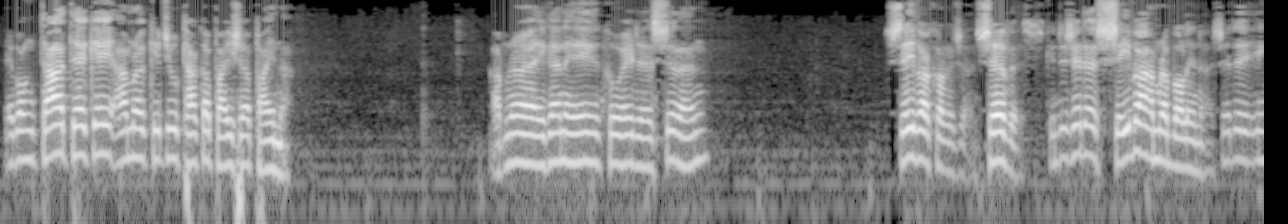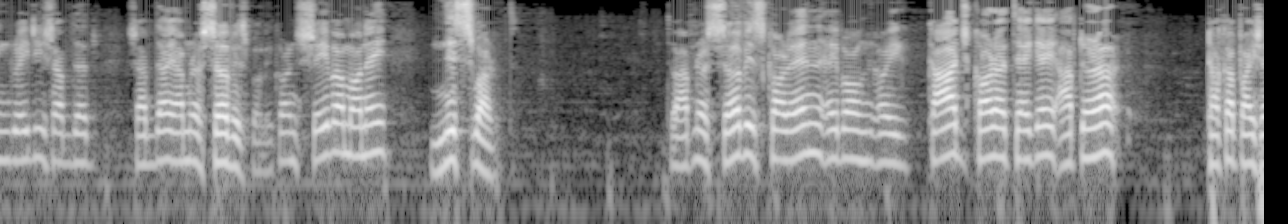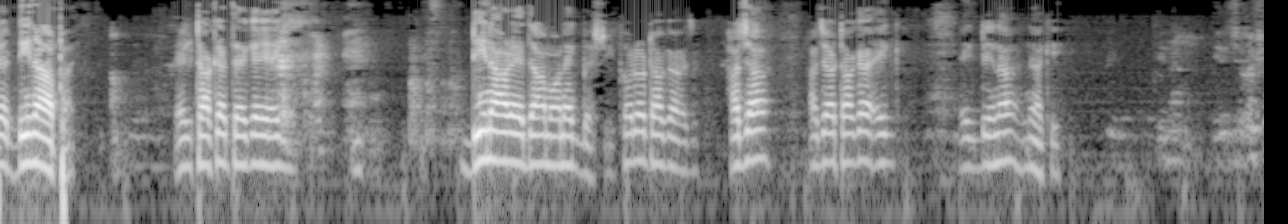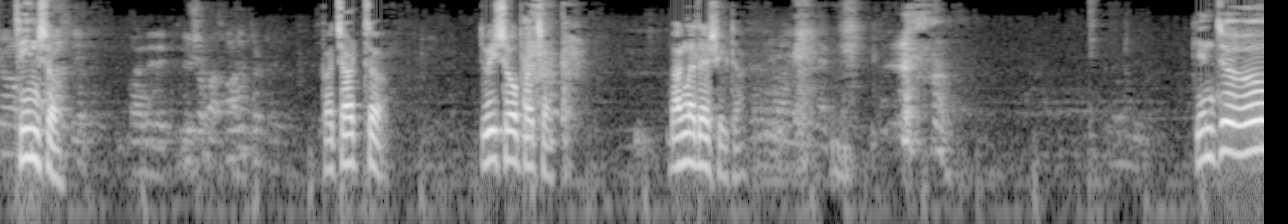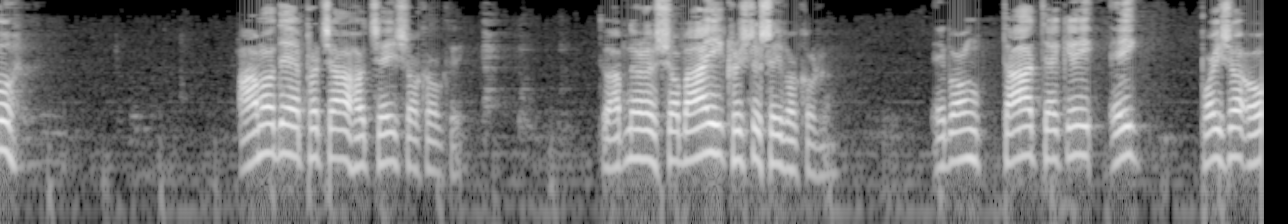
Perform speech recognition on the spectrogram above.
এবং তা থেকে আমরা কিছু টাকা পয়সা পাই না। আপনারা এখানে কুয়েট এসছিলেন, সেবা করার জন্য সার্ভিস কিন্তু সেটা সেবা আমরা বলি না, সেটা ইংরেজি শব্দ শব্দায় আমরা সার্ভিস বলি। কারণ সেবা মানে নিঃস্বার্থ। তো আপনারা সার্ভিস করেন এবং ওই কাজ করা থেকে আপনারা টাকা পয়সা ডিনা পায়। এই টাকা থেকে এই ডিনারের দাম অনেক বেশি। কত টাকা আছে? হাজার? হাজার টাকা এক এক ডিনার নাকি? তিনশো। পঁচাত্তর। দুইশো পঁচাত্তর। বাংলাদেশি টাকা। কিন্তু আমাদের প্রচার হচ্ছে সকলকে। তো আপনারা সবাই খ্রিস্ট সেবা করুন। এবং তা থেকে এই পয়সা ও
